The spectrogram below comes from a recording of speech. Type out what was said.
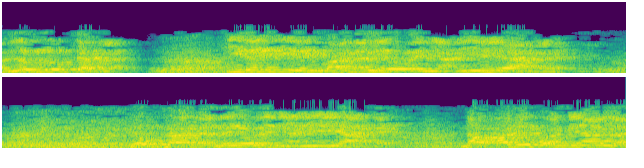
အလုံးလုံးတက်လားကြည်တိုင်းကြည်တိုင်းဘာနဲ့လျော်တဲ့ဉာဏ်အရင်ရမယ်ဒုက္ခနဲ့လျော်တဲ့ဉာဏ်အရင်ရမယ်နောက်အထုပ်ကများလာ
